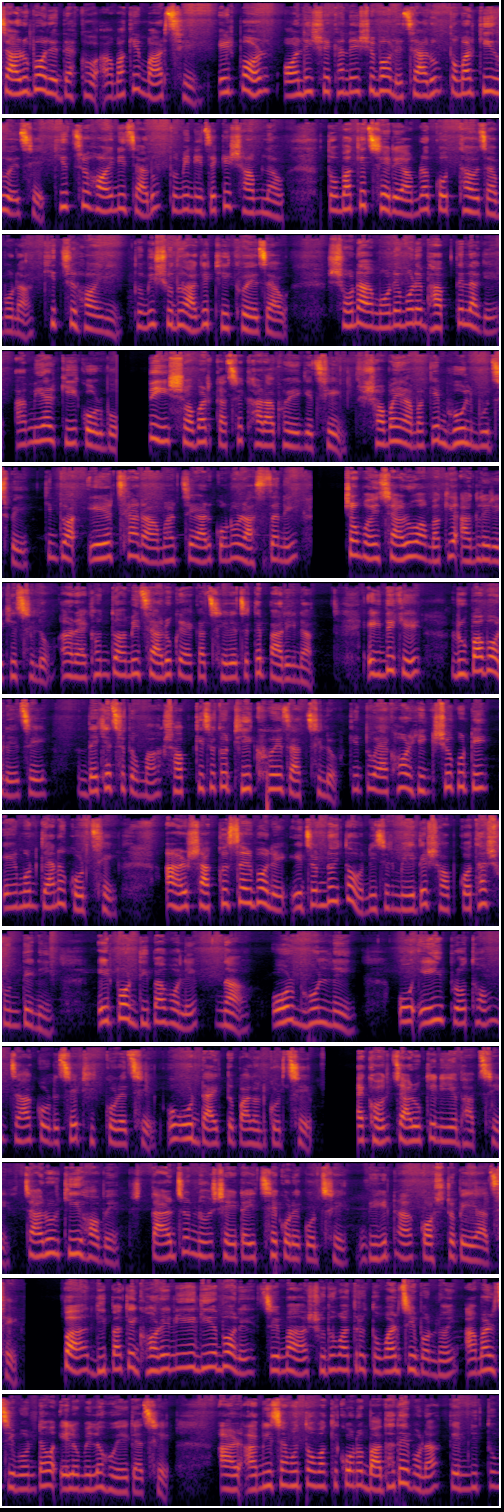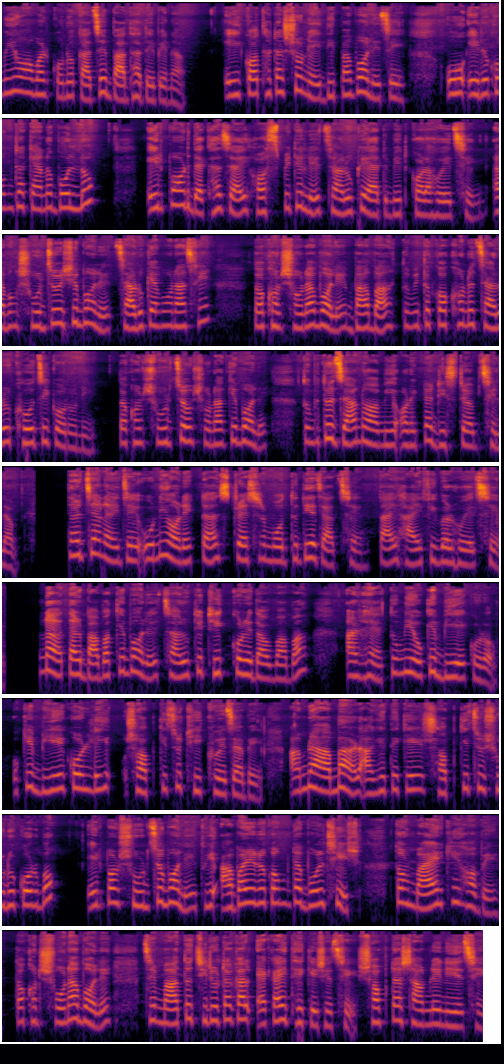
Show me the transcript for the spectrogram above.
চারু বলে, দেখো, আমাকে মারছে। এরপর অলি সেখানে এসে বলে, চারু, তোমার কি হয়েছে? কিচ্ছু হয়নি চারু, তুমি নিজেকে সামলাও। তোমাকে ছেড়ে আমরা কোথাও যাব না, কিচ্ছু হয়নি। তুমি শুধু আগে ঠিক হয়ে যাও। সোনা মনে মনে ভাবতে লাগে, আমি আর কি করব। আমি সবার কাছে খারাপ হয়ে গেছি। সবাই আমাকে ভুল বুঝবে। কিন্তু এর ছাড়া আমার যে আর কোনো রাস্তা নেই। সময় চারু আমাকে আগলে রেখেছিল। আর এখন তো আমি চারুকে একা ছেড়ে যেতে পারি না। এইদিকে রূপা বলে যে, দেখেছ তো মা সব কিছু তো ঠিক হয়ে যাচ্ছিল, কিন্তু এখন হিংসুকুটি এমন কেন করছে? আর সাক্ষ্য স্যার বলে, এজন্যই তো নিজের মেয়েদের সব কথা শুনতে নেই। এরপর দীপা বলে, না, ওর ভুল নেই। ও এই প্রথম যা করেছে ঠিক করেছে, ও ওর দায়িত্ব পালন করছে। এখন চারুকে নিয়ে ভাবছে, চারুর কি হবে? তার জন্য সেটা ইচ্ছে করে করছে। মেয়েটা কষ্ট পেয়ে আছে। পা দীপাকে ঘরে নিয়ে গিয়ে বলে যে, মা, শুধুমাত্র তোমার জীবন নয়, আমার জীবনটাও এলোমেলো হয়ে গেছে। আর আমি যেমন তোমাকে কোনো বাধা দেব না, তেমনি তুমিও আমার কোনো কাজে বাধা দেবে না। এই কথাটা শুনে দীপা বলে যে, ও এরকমটা কেন বলল? এরপর দেখা যায় হসপিটালে চারুকে অ্যাডমিট করা হয়েছে এবং সূর্য এসে বলে, চারু কেমন আছে? তখন সোনা বলে, বাবা, তুমি তো কখনো চারুর খোঁজই করনি। তখন সূর্য সোনাকে বলে, তুমি তো জানো আমি অনেকটা ডিস্টার্ব ছিলাম। তার জানায় যে উনি অনেকটা স্ট্রেসের মধ্য দিয়ে যাচ্ছেন, তাই হাই ফিভার হয়েছে। না, তার বাবাকে বলে, চারুকে ঠিক করে দাও বাবা। আর হ্যাঁ তুমি ওকে বিয়ে করো। ওকে বিয়ে করলেই সব কিছু ঠিক হয়ে যাবে। আমরা আবার আগে থেকে সব কিছু শুরু করব। এরপর সূর্য বলে, তুই আবার এরকমটা বলছিস? তোর মায়ের কি হবে? তখন সোনা বলে যে, মা তো চিরটাকাল একাই থেকে এসেছে, সবটা সামলে নিয়েছে।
